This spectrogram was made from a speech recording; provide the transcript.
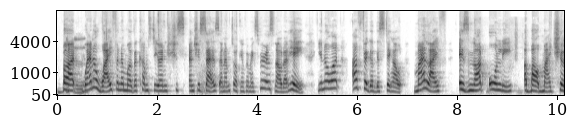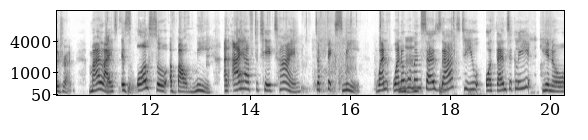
But Mhm. when a wife and a mother comes to you and she's and she says, and I'm talking from experience now, that hey, you know what? I've figured this thing out. My life is not only about my children. My life is also about me, and I have to take time to fix me. When when Mhm. a woman says that to you authentically, you know,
